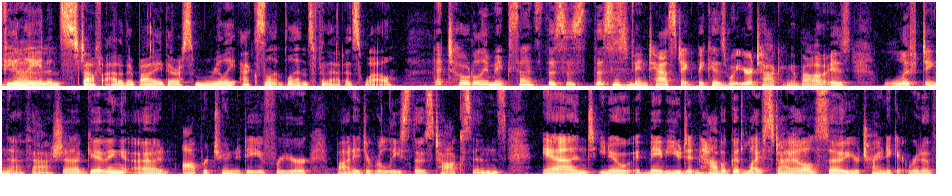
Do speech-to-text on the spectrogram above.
feeling and stuff out of their body, there are some really excellent blends for that as well. That totally makes sense. This is this is fantastic because what you're talking about is lifting that fascia, giving an opportunity for your body to release those toxins. And you know, if maybe you didn't have a good lifestyle, so you're trying to get rid of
